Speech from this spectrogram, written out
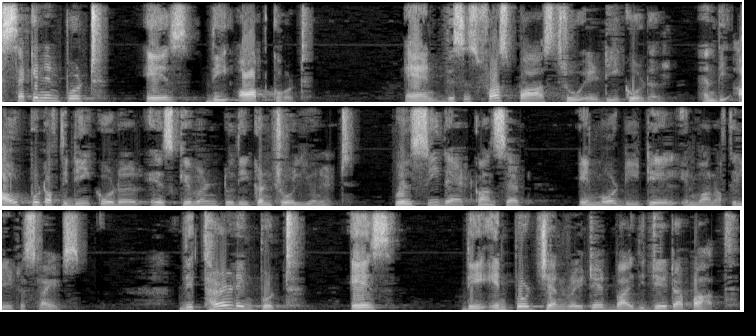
second is the opcode and this is first pass through a decoder and the output of decoder is given to the control The third input is the input generated by the data path,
